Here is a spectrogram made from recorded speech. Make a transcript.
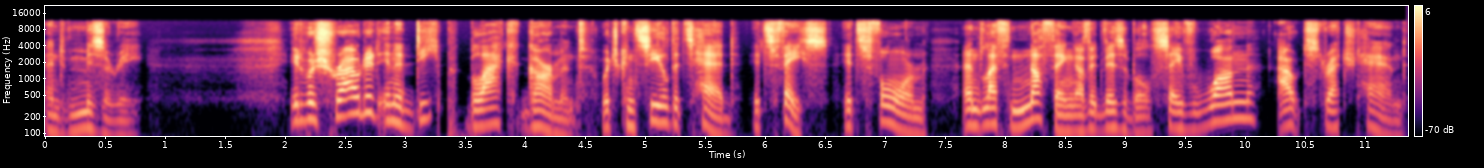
and misery. It was shrouded in a deep black garment, which concealed its head, its face, its form, and left nothing of it visible save one outstretched hand.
